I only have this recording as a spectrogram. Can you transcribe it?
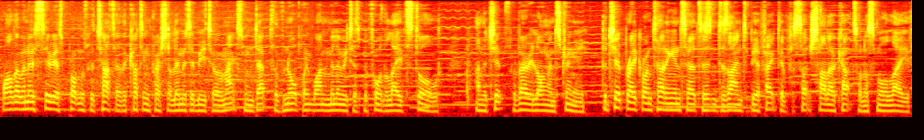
While there were no serious problems with chatter, the cutting pressure limited me to a maximum depth of 0.1mm before the lathe stalled, and the chips were very long and stringy. The chip breaker on turning inserts isn't designed to be effective for such shallow cuts on a small lathe.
